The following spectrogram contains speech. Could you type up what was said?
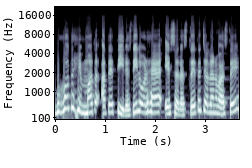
ਬਹੁਤ ਹਿੰਮਤ ਅਤੇ ਧੀਰਜ ਦੀ ਲੋੜ ਹੈ ਇਸ ਰਸਤੇ ਤੇ ਚੱਲਣ ਵਾਸਤੇ।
